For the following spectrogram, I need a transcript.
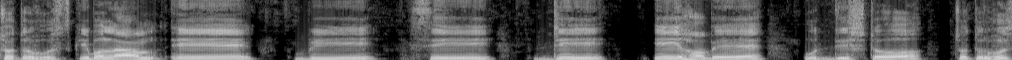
চতুর্ভুজ। কি বললাম? A B C D E হবে উদ্দিষ্ট চতুর্ভুজ।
